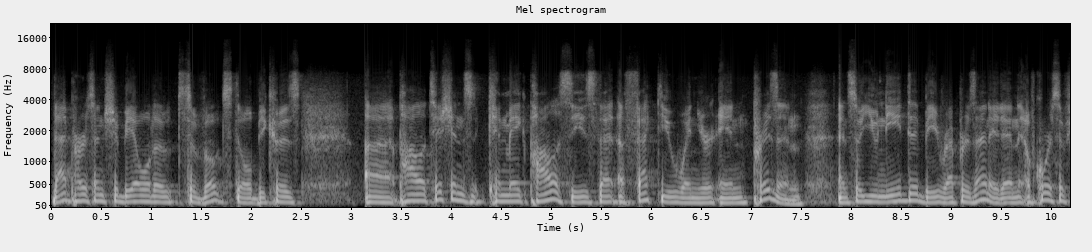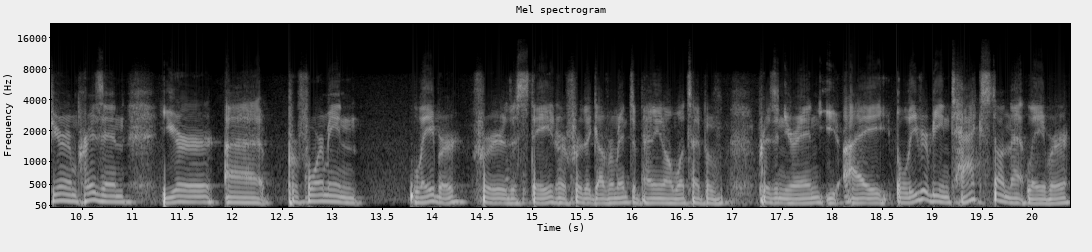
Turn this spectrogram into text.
that person should be able to, to vote still because uh, politicians can make policies that affect you when you're in prison and so you need to be represented and of course if you're in prison you're uh, performing labor for the state or for the government, depending on what type of prison you're in. You, I believe you're being taxed on that labor.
